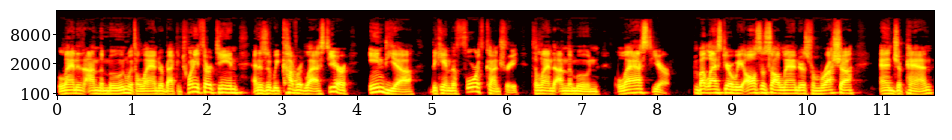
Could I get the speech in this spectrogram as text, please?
landed on the moon with a lander back in 2013. And as we covered last year, India became the fourth country to land on the moon last year. But last year, we also saw landers from Russia and Japan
